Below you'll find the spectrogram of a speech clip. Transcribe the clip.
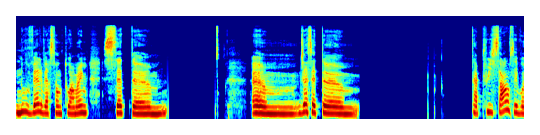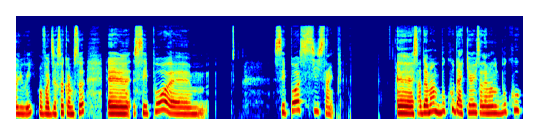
nouvelle version de toi-même, cette euh, cette euh, ta puissance évoluer, on va dire ça comme ça. Euh, c'est pas c'est pas si simple. Ça demande beaucoup d'accueil, ça demande beaucoup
